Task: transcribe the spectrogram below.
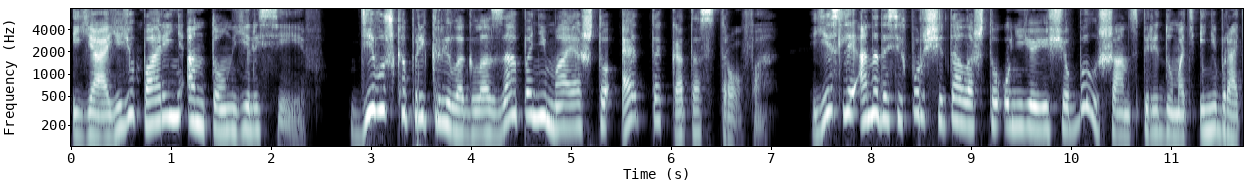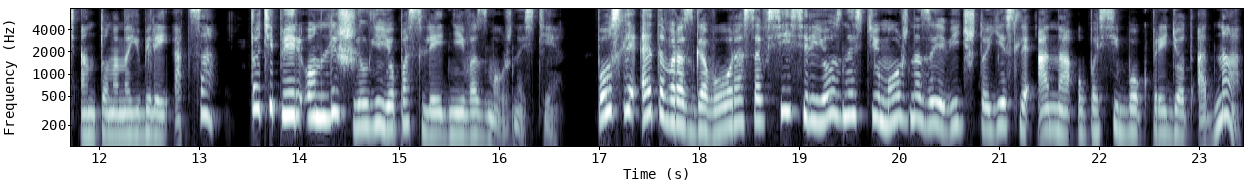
Я ее парень Антон Елисеев». Девушка прикрыла глаза, понимая, что это катастрофа. Если она до сих пор считала, что у нее еще был шанс передумать и не брать Антона на юбилей отца, то теперь он лишил ее последней возможности. После этого разговора со всей серьезностью можно заявить, что если она, упаси бог, придет одна,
